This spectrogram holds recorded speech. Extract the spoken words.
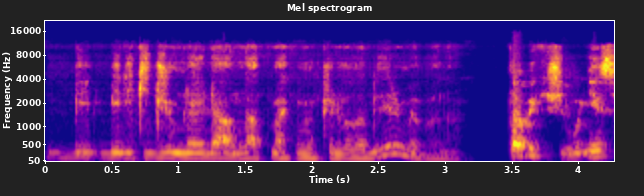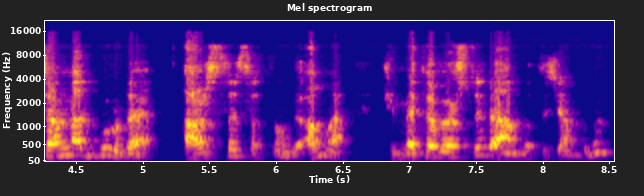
Bir, bir iki cümleyle anlatmak mümkün olabilir mi bunu? Tabii ki şimdi bu insanlar burada arsa satın alıyor ama şimdi Metaverse'de de anlatacağım bunu.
